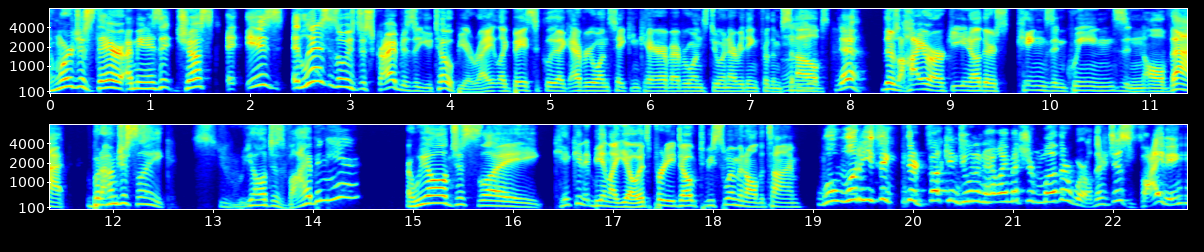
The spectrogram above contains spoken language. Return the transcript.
and we're just there. I mean, is it just is Atlantis is always described as a utopia, right? Like basically, like everyone's taking care of, everyone's doing everything for mm-hmm. themselves. Yeah. There's a hierarchy, you know. There's kings and queens and all that. But I'm just like, y'all just vibing here. are we all just like kicking it, being like, yo, it's pretty dope to be swimming all the time? Well, what do you think they're fucking doing in How I Met Your Mother world? They're just vibing.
